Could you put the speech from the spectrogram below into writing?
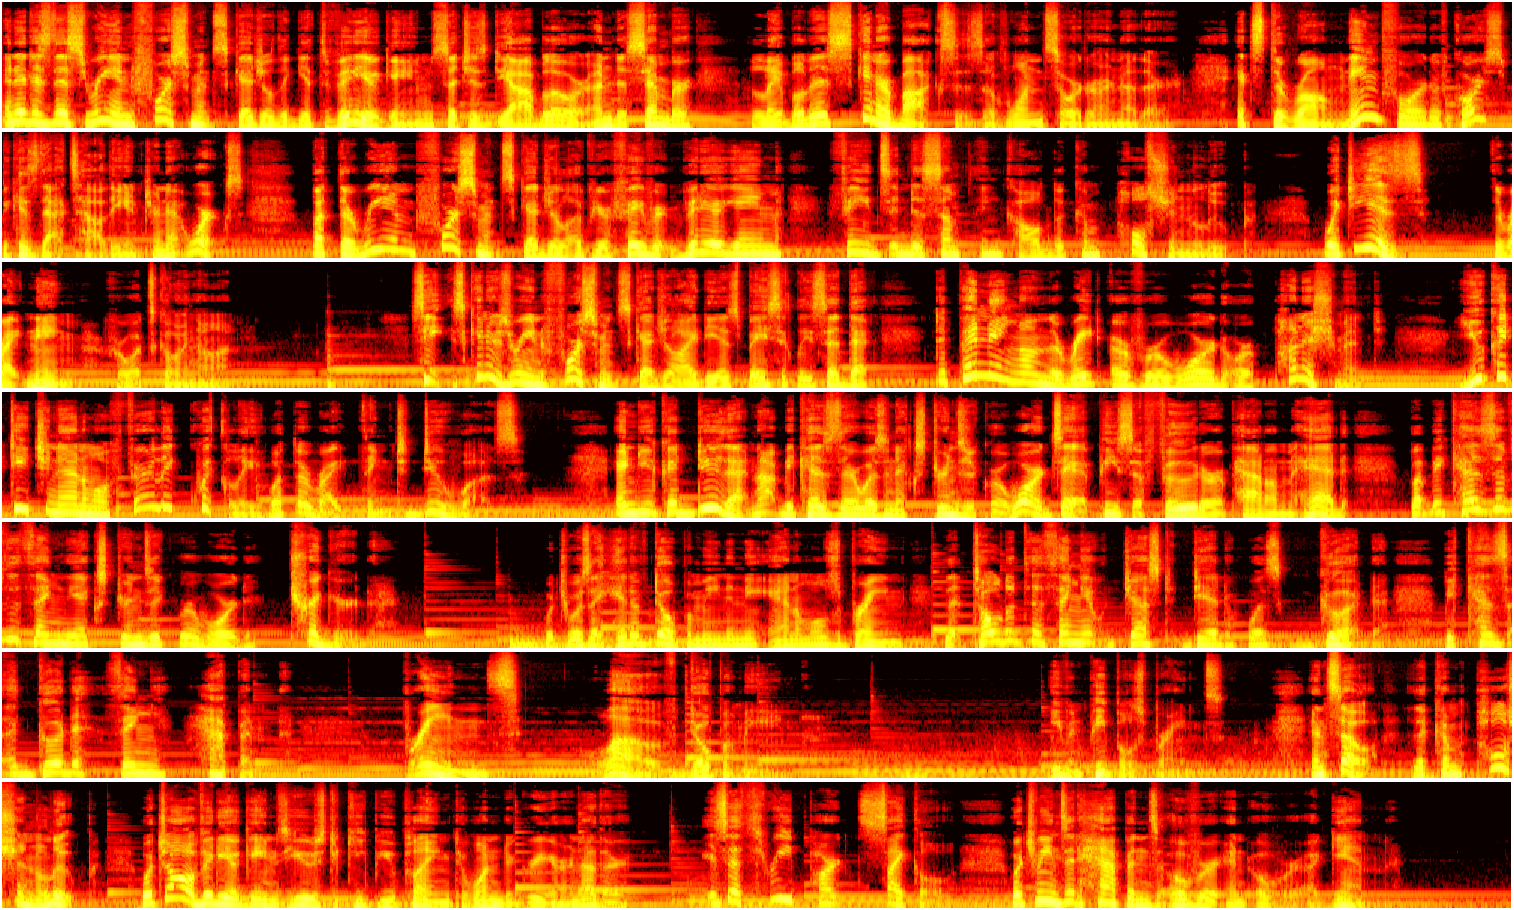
And it is this reinforcement schedule that gets video games such as Diablo or Undecember labeled as Skinner boxes of one sort or another. It's the wrong name for it, of course, because that's how the internet works. But the reinforcement schedule of your favorite video game feeds into something called the compulsion loop, which is the right name for what's going on. See, Skinner's reinforcement schedule ideas basically said that depending on the rate of reward or punishment, you could teach an animal fairly quickly what the right thing to do was. And you could do that not because there was an extrinsic reward, say a piece of food or a pat on the head, but because of the thing the extrinsic reward triggered, which was a hit of dopamine in the animal's brain that told it the thing it just did was good, because a good thing happened brains love dopamine. Even people's brains. And so, the compulsion loop, which all video games use to keep you playing to one degree or another, is a three part cycle, which means it happens over and over again.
